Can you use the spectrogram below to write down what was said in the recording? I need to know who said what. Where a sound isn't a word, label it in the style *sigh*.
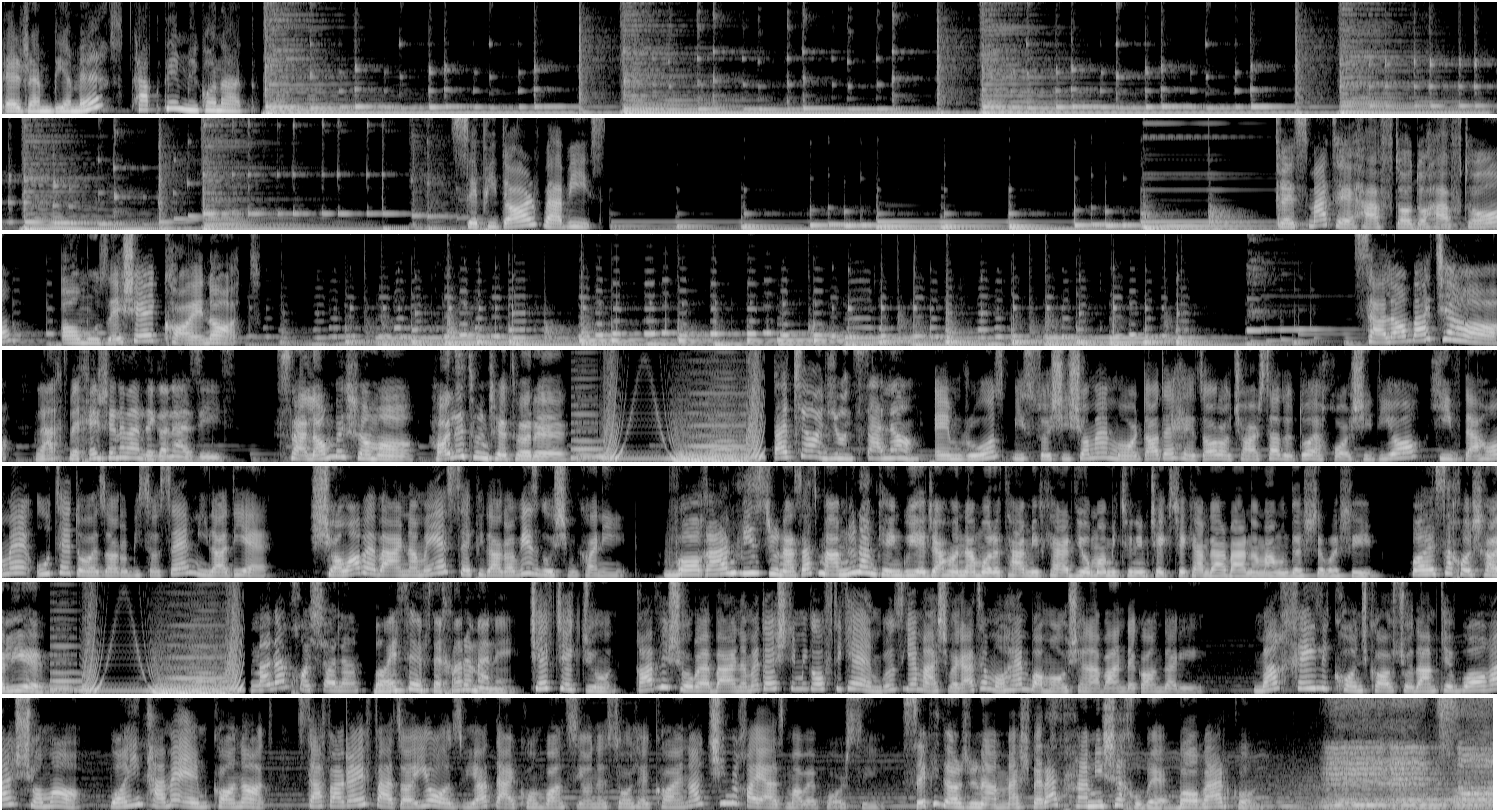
Speaker 1: پرژن بی ام تقدیم می کند.
Speaker 2: سپیدار و ویز قسمت هفتاد و هفتم آموزش کائنات. سلام بچه ها
Speaker 3: وقت بخیر شنوندگان عزیز.
Speaker 4: سلام به شما. حالتون چطوره؟
Speaker 1: بچه ها جون سلام.
Speaker 2: امروز 26 مرداد 1402 خورشیدی و 17 اوت 2023 میلادیه. شما به برنامه سپیداراویز گوش می‌کنید.
Speaker 4: واقعا ویز جون ازت ممنونم که این گوی جهان نما رو تعمیر کردی و ما می‌تونیم چک چکم در برنامهمون داشته باشیم. باعث خوشحالیه.
Speaker 1: منم خوشحالم.
Speaker 3: باعث افتخار منه.
Speaker 2: چک چک جون. قبل شروع برنامه داشتی می‌گفتی که امروز یه مشورت مهم با ما و شنوندگان داری. من خیلی کنجکاو شدم که واقعا شما با این همه امکانات سفرهای فضایی و عضویات در کنوانسیون صلح کائنات چی می‌خوای از ما بپرسی؟
Speaker 4: سپیدار جونم مشورت همیشه خوبه. باور کن.
Speaker 5: ای انسان.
